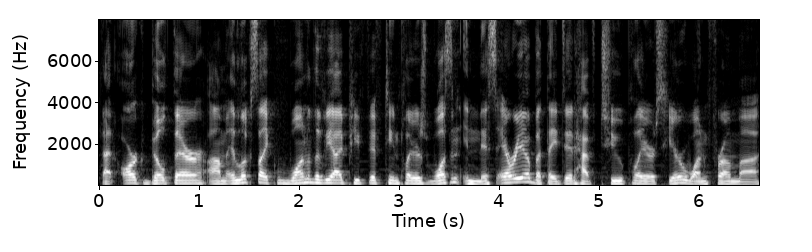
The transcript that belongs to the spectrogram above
that arc built there. Um it looks like one of the VIP 15 players wasn't in this area but they did have two players here one from uh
